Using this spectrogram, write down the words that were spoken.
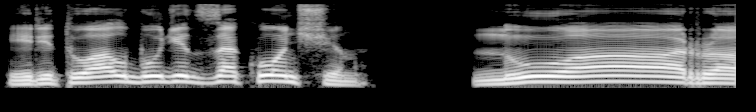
и ритуал будет закончен. «Нуарак!»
